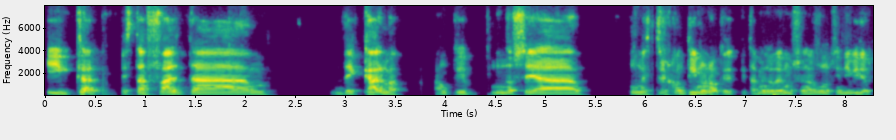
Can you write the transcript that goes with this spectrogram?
Y claro, esta falta de calma, aunque no sea un estrés continuo, ¿no? que, también lo vemos en algunos individuos,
